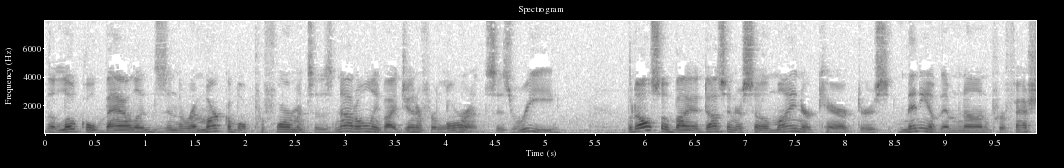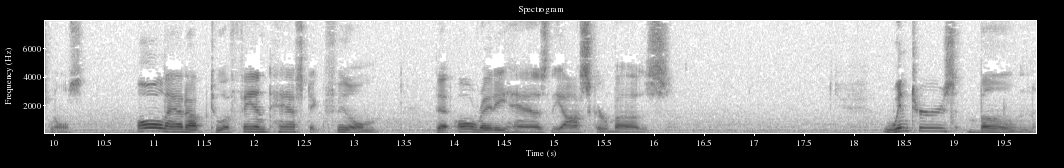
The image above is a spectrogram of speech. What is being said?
the local ballads, and the remarkable performances not only by Jennifer Lawrence as Ree, but also by a dozen or so minor characters, many of them non professionals, all add up to a fantastic film that already has the Oscar buzz. Winter's Bone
